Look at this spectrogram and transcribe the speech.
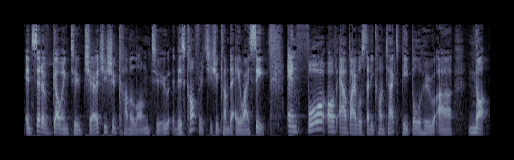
instead of going to church, you should come along to this conference. You should come to AYC. And four of our Bible study contacts, people who are not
